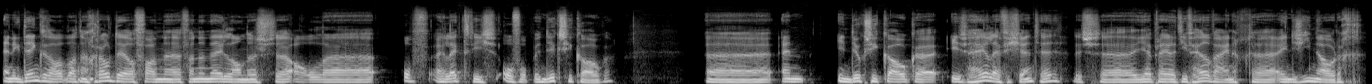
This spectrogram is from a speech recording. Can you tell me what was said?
en ik denk dat, dat een groot deel van, eh, van de Nederlanders eh, al eh, of elektrisch of op inductie koken. En inductie koken is heel efficiënt. Hè? Dus je hebt relatief heel weinig energie nodig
